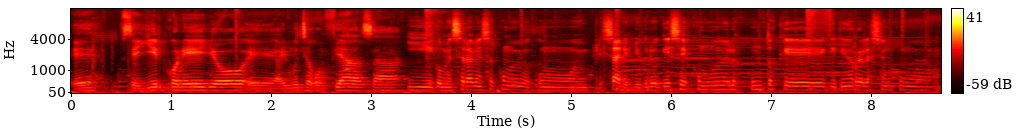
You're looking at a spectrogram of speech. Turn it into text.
es seguir con ello, eh, hay mucha confianza. Y comenzar a pensar como, como, empresarios. Yo creo que ese es como uno de los puntos que, que tiene relación como,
